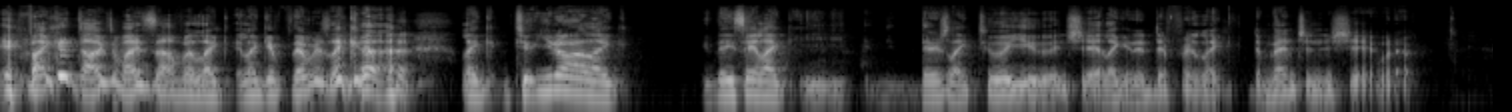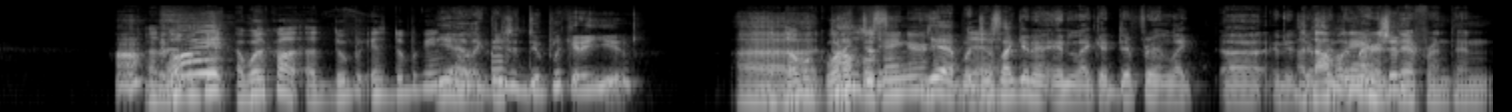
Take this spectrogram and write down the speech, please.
If I could talk to myself and like like if there was like a like two you know how like they say like y- there's like two of you and shit, like in a different like dimension and shit, whatever. Huh? A What? duplicate? Uh, what's it called? A duplicate? Is duplicate? Yeah, like there's a duplicate of you. Uh, double- what is it just- doppelganger? Yeah, but Yeah. just like in a in like a different like uh in a A different doppelganger dimension. is different than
